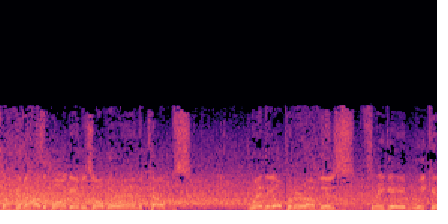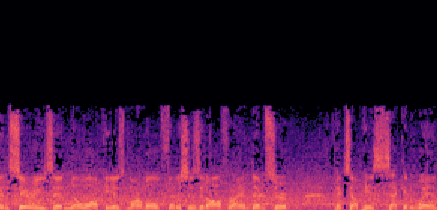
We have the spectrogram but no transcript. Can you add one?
Struck him out. The ball game is over, and the Cubs win the opener of this three-game weekend series in Milwaukee as Marmol finishes it off. Ryan Dempster picks up his second win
